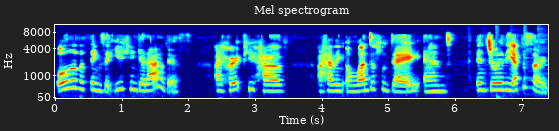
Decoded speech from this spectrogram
all of the things that you can get out of this. I hope you have are having a wonderful day and enjoy the episode.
